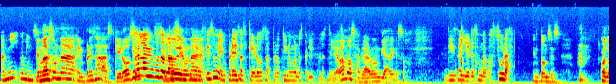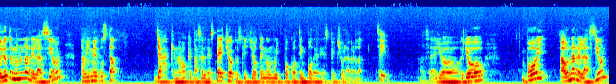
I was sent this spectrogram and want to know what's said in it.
A mí no me importa. Se me hace una empresa asquerosa. Ya la habíamos hablado. en- una- sí, es una empresa asquerosa, pero tiene buenas películas. Mira, vamos a hablar un día de eso. Disney eres una basura. Entonces, cuando yo termino una relación, a mí me gusta ya que no, que pasó el despecho, pues que yo tengo muy poco tiempo de despecho, la verdad. Sí. O sea, yo, yo voy a una relación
